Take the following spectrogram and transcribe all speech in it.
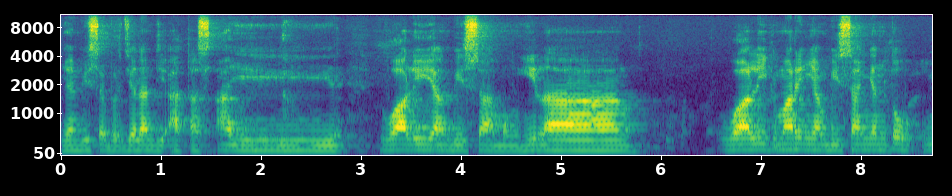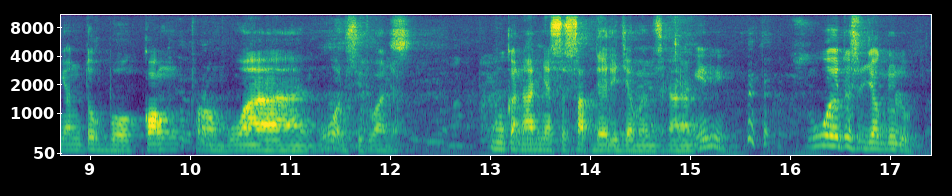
yang bisa berjalan di atas air wali yang bisa menghilang wali kemarin yang bisa nyentuh nyentuh bokong perempuan. Wah di situ ada. Bukan hanya sesat dari zaman sekarang ini. Wah itu sejak dulu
